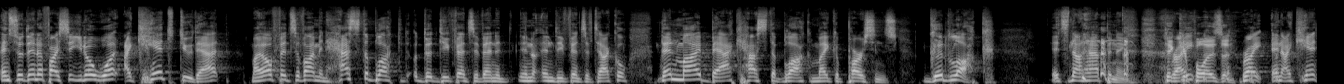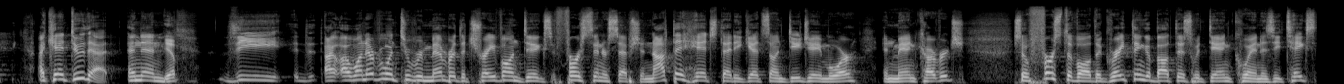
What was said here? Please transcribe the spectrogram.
And so then if I say, you know what, I can't do that. My offensive lineman has to block the- defensive end and, and defensive tackle. Then my back has to block Micah Parsons. Good luck. It's not happening. Pick your right? poison. Right. And I can't I can't do that. And then Yep. the, the- I, I want everyone to remember the Trevon Diggs first interception, not the hitch that he gets on DJ Moore in man coverage. So first of all, the great thing about this with Dan Quinn is he takes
